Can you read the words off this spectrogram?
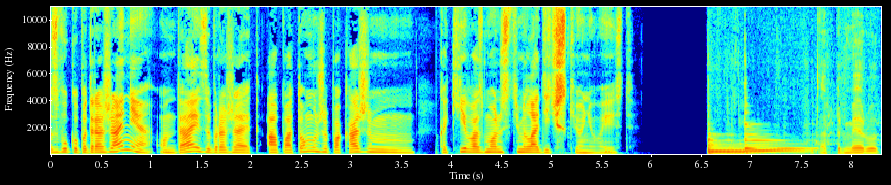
звукоподражание он, да, изображает, а потом уже покажем, какие возможности мелодические у него есть. Например, вот...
